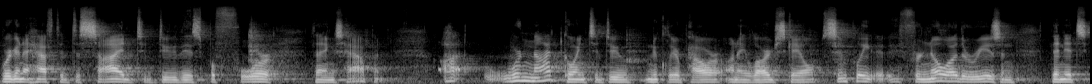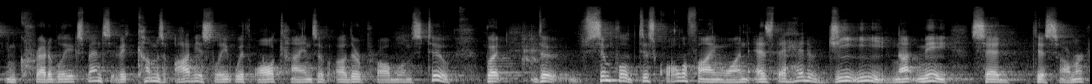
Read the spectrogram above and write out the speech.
We're going to have to decide to do this before things happen. Uh, we're not going to do nuclear power on a large scale simply for no other reason then it's incredibly expensive. It comes obviously with all kinds of other problems too. But the simple disqualifying one, as the head of GE, not me, said this summer,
